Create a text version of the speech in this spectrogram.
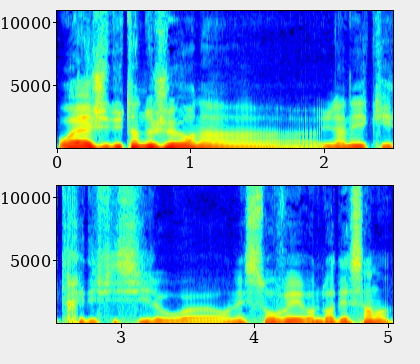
Ouais, j'ai du temps de jeu. On a une année qui est très difficile où euh, on est sauvé, on doit descendre.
